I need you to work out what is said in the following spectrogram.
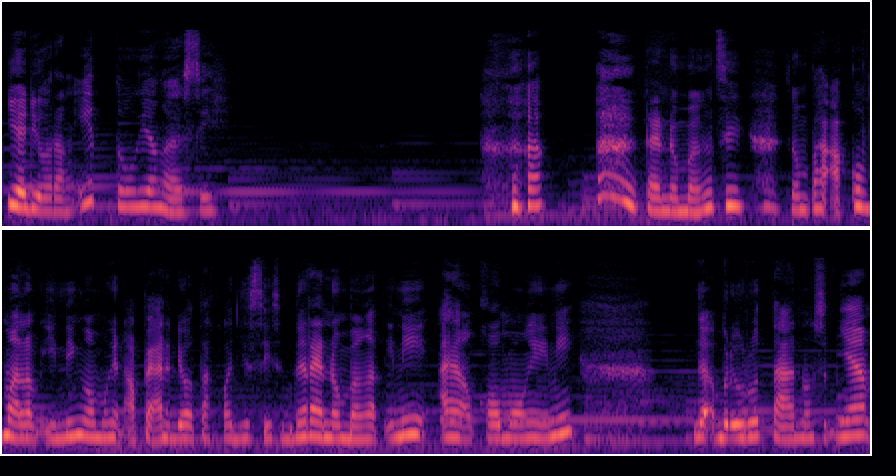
Ya di orang itu ya gak sih? Random banget sih. Sumpah aku malam ini ngomongin apa yang ada di otakku aja sih. Sebenarnya random banget. Ini yang aku ngomongin ini nggak berurutan. Maksudnya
